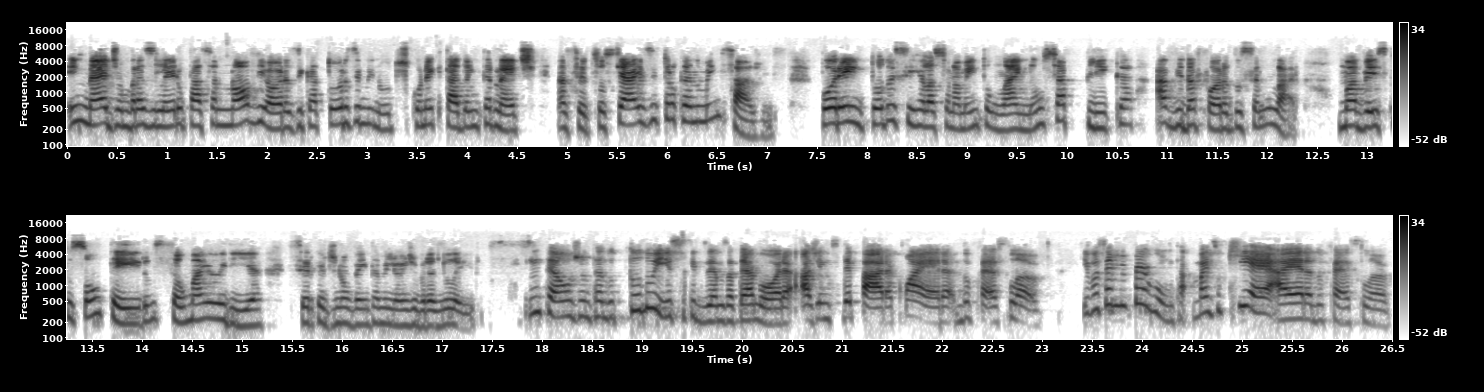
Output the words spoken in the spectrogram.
Em média, um brasileiro passa 9 horas e 14 minutos conectado à internet, nas redes sociais e trocando mensagens. Porém, todo esse relacionamento online não se aplica à vida fora do celular, uma vez que os solteiros são maioria, cerca de 90 milhões de brasileiros. Então, juntando tudo isso que dizemos até agora, a gente se depara com a era do fast love. E você me pergunta, mas o que é a era do fast love?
